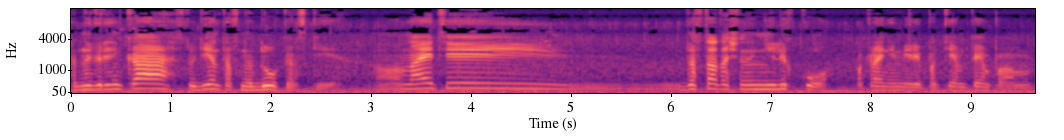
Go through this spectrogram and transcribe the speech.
наверняка студентов на докторские. Но на достаточно нелегко, по крайней мере, по тем темпам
